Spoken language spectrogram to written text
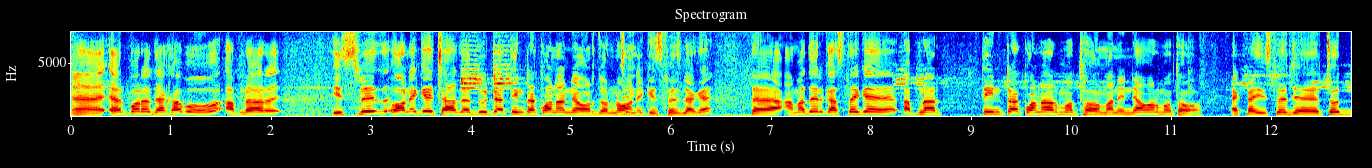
হ্যাঁ এরপরে দেখাবো আপনার স্পেস অনেকেই চার্জার দুইটা তিনটা কর্নার নেওয়ার জন্য অনেক স্পেস লাগে। তা আমাদের কাছ থেকে আপনার তিনটা কর্নার মতো মানে নেওয়ার মতো একটা স্পেস যে চোদ্দ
